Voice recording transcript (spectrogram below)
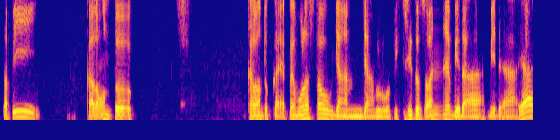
Tapi kalau untuk kalau untuk kayak pemulas tahu jangan jangan dulu pikir situ soalnya beda beda ya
